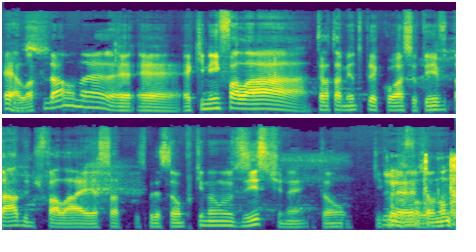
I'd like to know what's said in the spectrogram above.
É, lockdown, né? É, é, é que nem falar tratamento precoce. Eu tenho evitado de falar essa expressão porque não existe, né? Então, que, que É, então não dá.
